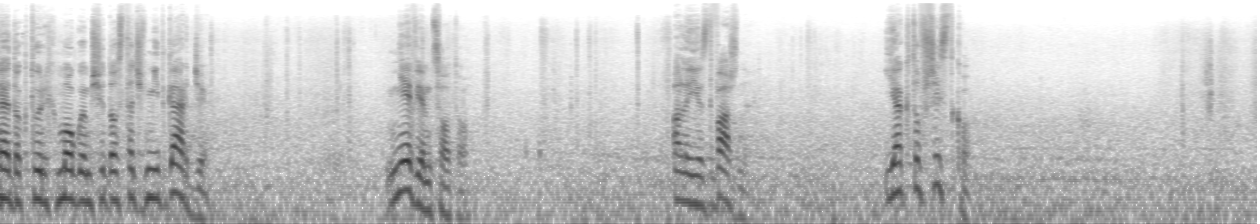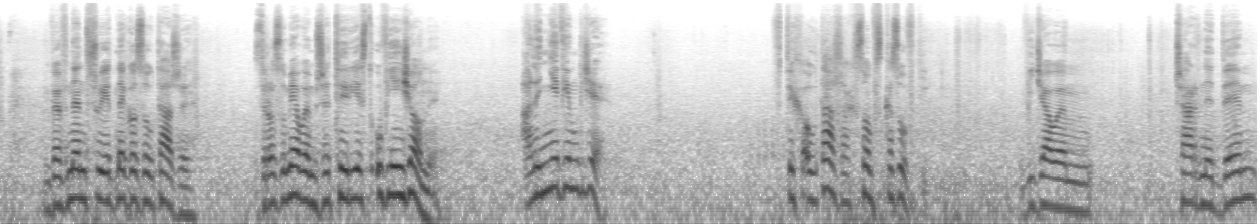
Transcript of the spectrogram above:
Te, do których mogłem się dostać w Midgardzie. Nie wiem co to. Ale jest ważne. Jak to wszystko? We wnętrzu jednego z ołtarzy zrozumiałem, że Tyr jest uwięziony. Ale nie wiem gdzie. W tych ołtarzach są wskazówki. Widziałem czarny dym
